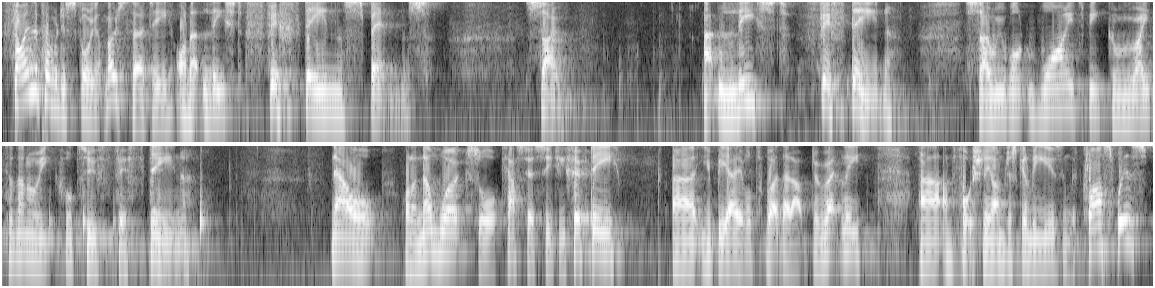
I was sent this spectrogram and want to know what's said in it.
Find the probability of scoring at most 30 on at least 15 spins. So, at least 15. So we want y to be greater than or equal to 15. Now, on a NumWorks or Casio's CG50, uh, you'd be able to work that out directly. Uh, unfortunately, I'm just going to be using the class ClassWiz.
